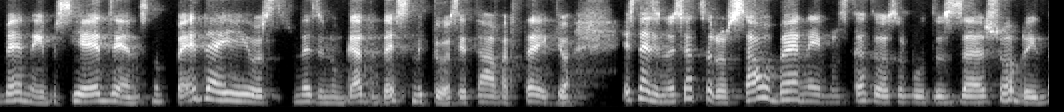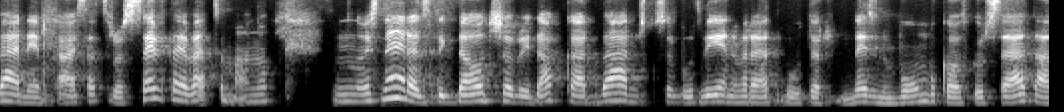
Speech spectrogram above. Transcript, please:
bērnības jēdziens nu, pēdējos, nezinu, gada desmitos, ja tā var teikt. Jo es nezinu, es atceros savu bērnību un skatos varbūt uz eh, šobrīd bērniem, kā es atceros sevi tajā vecumā. Nu, nu, es neredzu tik daudz šobrīd apkārt bērnus, kas varbūt viena varētu būt ar, nezinu, bumbu kaut kur sētā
